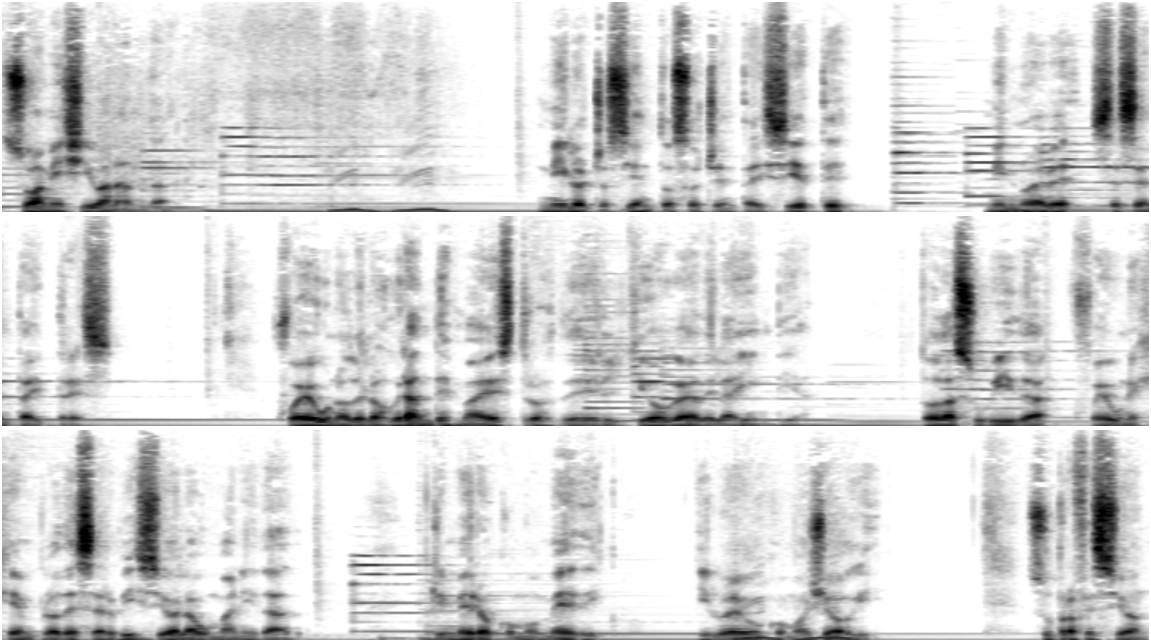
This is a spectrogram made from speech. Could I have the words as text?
Swami Shivananda 1887-1963 Fue uno de los grandes maestros del yoga de la India. Toda su vida fue un ejemplo de servicio a la humanidad, primero como médico y luego como yogi. Su profesión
